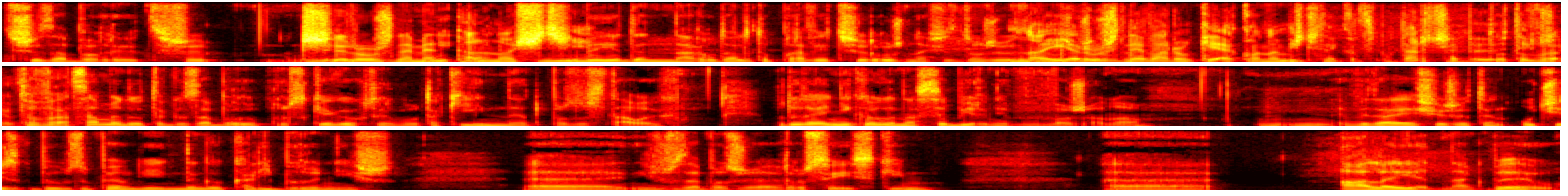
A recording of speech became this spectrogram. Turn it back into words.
trzy zabory, trzy, trzy różne mentalności. Niby jeden naród, ale to prawie trzy różne się zdążyły No i różne warunki ekonomiczne, gospodarcze były. To, to, wra to, wracamy do tego zaboru pruskiego, który był taki inny od pozostałych, bo tutaj nikogo na Sybir nie wywożono. Wydaje się, że ten ucisk był zupełnie innego kalibru niż E, niż w zaborze rosyjskim, e, ale jednak był.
